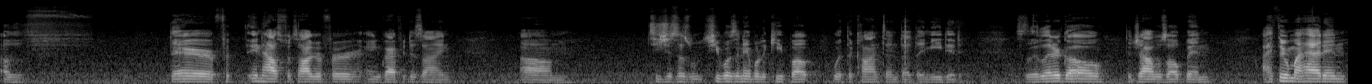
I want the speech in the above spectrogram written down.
of their in-house photographer and graphic design. Um, she just says she wasn't able to keep up with the content that they needed, so they let her go. The job was open. I threw my hat in,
